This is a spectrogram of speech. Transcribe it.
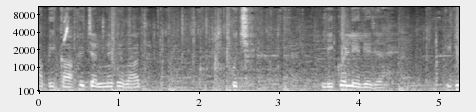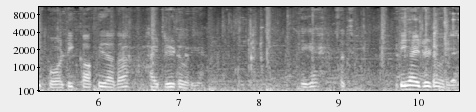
अभी काफ़ी चलने के बाद कुछ लिक्विड ले लिया जाए, क्योंकि बॉडी काफ़ी ज़्यादा हाइड्रेट हो रही है। ठीक है? सच। डिहाइड्रेट हो रही है।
